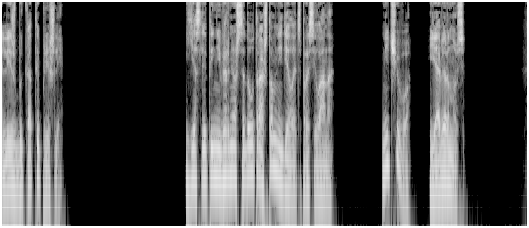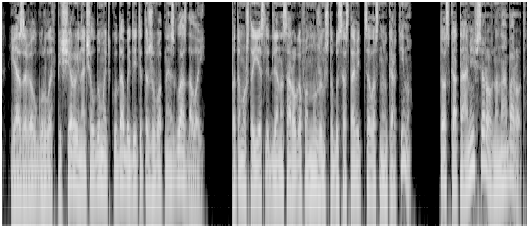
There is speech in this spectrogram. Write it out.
Лишь бы коты пришли. «Если ты не вернешься до утра, что мне делать?» — спросила она. «Ничего, я вернусь». Я завел Гурла в пещеру и начал думать, куда бы деть это животное с глаз долой, потому что если для носорогов он нужен, чтобы составить целостную картину, то с котами все ровно наоборот.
